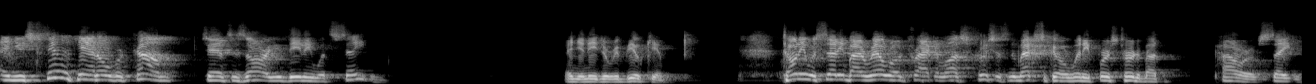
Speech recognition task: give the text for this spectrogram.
and you still can't overcome, chances are you're dealing with Satan. And you need to rebuke him. Tony was sitting by a railroad track in Las Cruces, New Mexico when he first heard about the power of Satan.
